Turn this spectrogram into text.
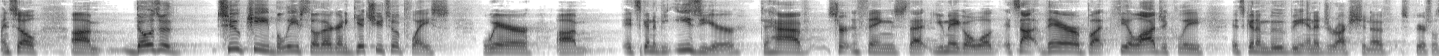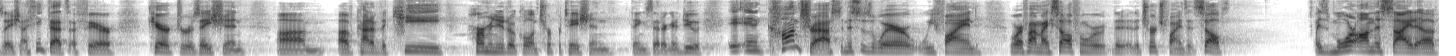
And so, um, those are two key beliefs, though, that are going to get you to a place where um, it's going to be easier to have certain things that you may go, well, it's not there, but theologically, it's going to move me in a direction of spiritualization. I think that's a fair characterization um, of kind of the key hermeneutical interpretation things that are going to do. In contrast, and this is where we find, where I find myself and where the, the church finds itself, is more on this side of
